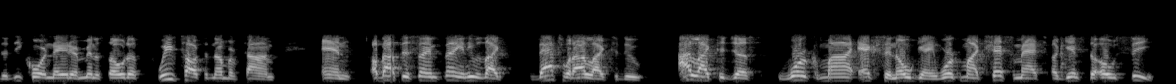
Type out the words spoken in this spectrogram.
the D coordinator in Minnesota. We've talked a number of times and about this same thing. And he was like, "That's what I like to do. I like to just work my X and O game, work my chess match against the OC,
